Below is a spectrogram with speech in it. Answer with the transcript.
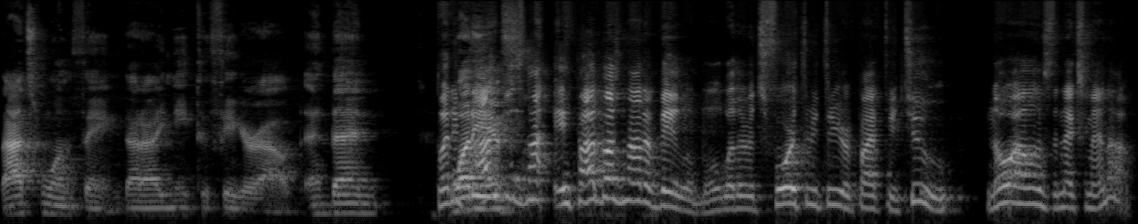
That's one thing that I need to figure out. And then but what if if, not, if Alba's not available, whether it's 4-3-3 or 5-3-2, Noah Allen's the next man up.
